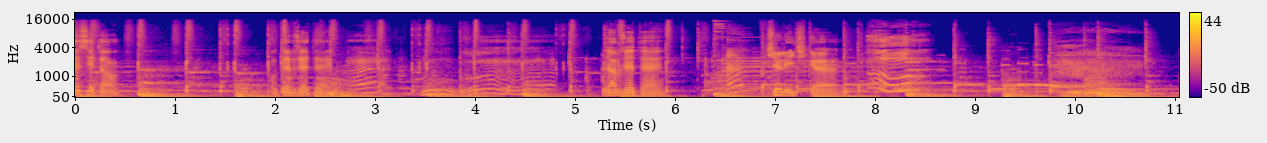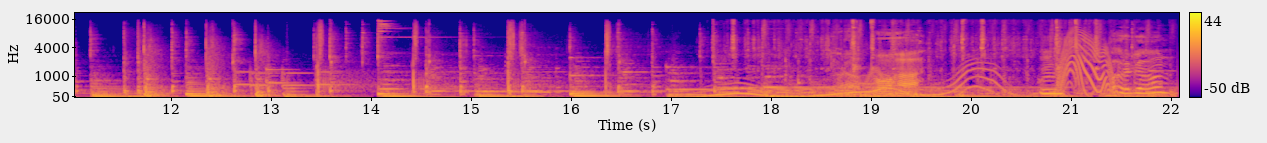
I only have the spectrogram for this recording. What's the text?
Držte si to. Otevřete. Zavřete. Čelička. Pro boha. Pardon.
